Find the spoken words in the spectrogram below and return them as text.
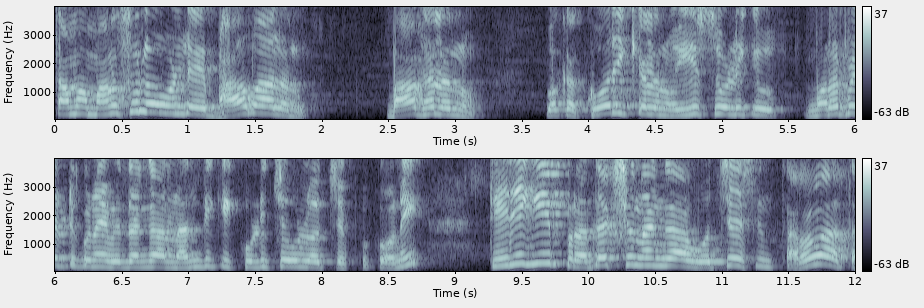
తమ మనసులో ఉండే భావాలను బాధలను ఒక కోరికలను ఈశ్వరుడికి మొరపెట్టుకునే విధంగా నందికి కుడి చెవులో చెప్పుకొని తిరిగి ప్రదక్షిణంగా వచ్చేసిన తర్వాత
